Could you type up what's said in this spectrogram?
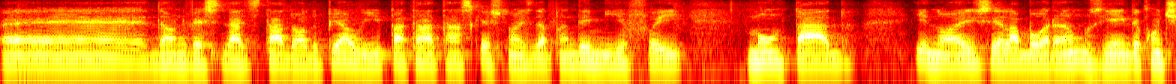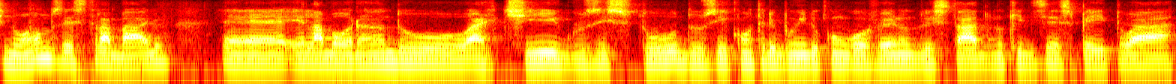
é, da Universidade Estadual do Piauí para tratar as questões da pandemia foi montado e nós elaboramos e ainda continuamos esse trabalho, é, elaborando artigos, estudos e contribuindo com o governo do estado no que diz respeito a,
